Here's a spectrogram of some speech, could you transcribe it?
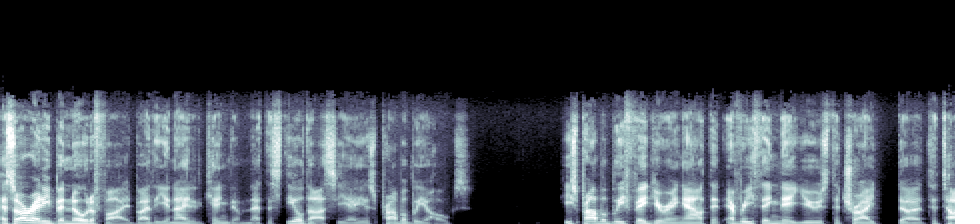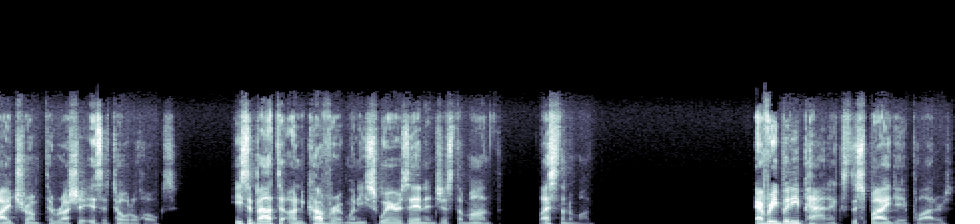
has already been notified by the United Kingdom that the Steele dossier is probably a hoax. He's probably figuring out that everything they use to try uh, to tie Trump to Russia is a total hoax. He's about to uncover it when he swears in in just a month, less than a month. Everybody panics, the Spygate plotters.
